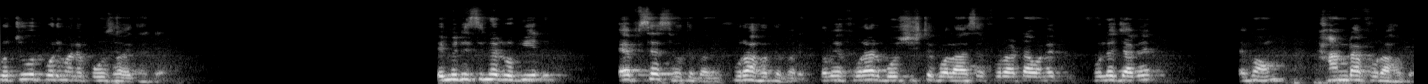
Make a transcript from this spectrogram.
প্রচুর পরিমাণে পুজ হয়ে থাকে। এই মেডিসিনের রোগীর অ্যাবসেস হতে পারে ফোড়া হতে পারে। তবে ফোড়ার বৈশিষ্ট্য বলা আছে ফোড়াটা অনেক ফুলে যাবে এবং ঠান্ডা ফোড়া হবে।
